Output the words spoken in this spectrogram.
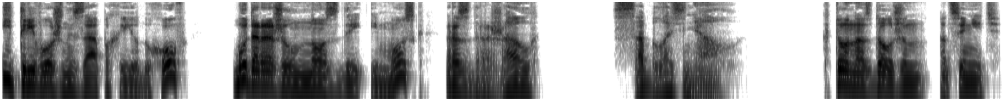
и тревожный запах ее духов будоражил ноздри и мозг, раздражал, соблазнял. «Кто нас должен оценить?»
